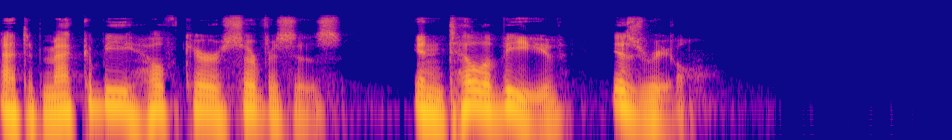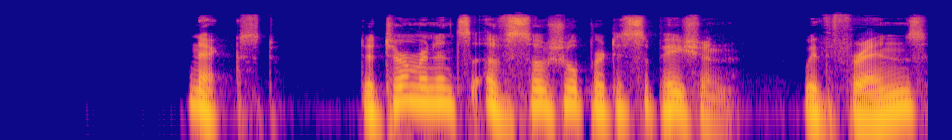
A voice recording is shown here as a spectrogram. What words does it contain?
at Maccabi Healthcare Services in Tel Aviv, Israel. Next, determinants of social participation with friends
